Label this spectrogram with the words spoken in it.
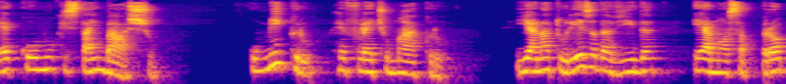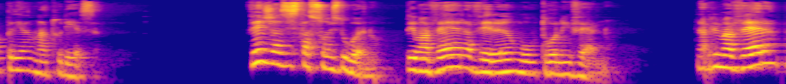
é como o que está embaixo. O micro reflete o macro e a natureza da vida é a nossa própria natureza. Veja as estações do ano: primavera, verão, outono, inverno. Na primavera,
